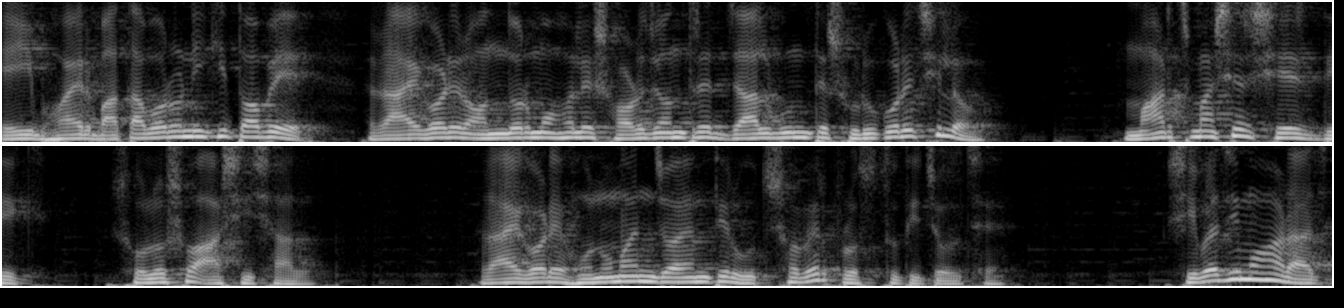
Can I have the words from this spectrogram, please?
এই ভয়ের বাতাবরণই কি তবে রায়গড়ের অন্দরমহলে ষড়যন্ত্রের জাল বুনতে শুরু করেছিল? মার্চ মাসের শেষ দিক, ষোলোশো সাল। রায়গড়ে হনুমান জয়ন্তীর উৎসবের প্রস্তুতি চলছে। শিবাজী মহারাজ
